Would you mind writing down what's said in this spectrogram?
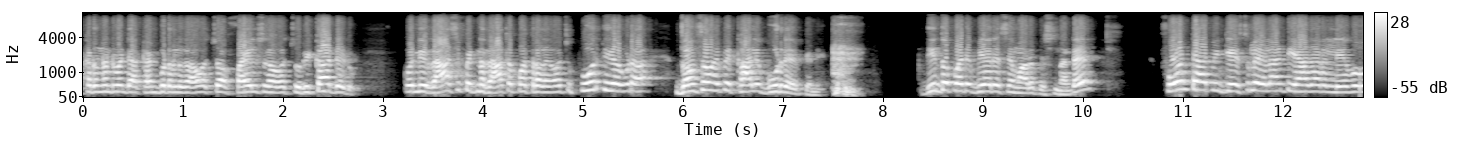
అక్కడ ఉన్నటువంటి ఆ కంప్యూటర్లు కావచ్చు ఆ ఫైల్స్ కావచ్చు రికార్డెడ్ కొన్ని రాసి పెట్టిన రాతపత్రాలు కావచ్చు పూర్తిగా కూడా ధ్వంసం అయిపోయి ఖాళీ బూడిద అయిపోయినాయి. దీంతో పాటు బీఆర్ఎస్ ఏం ఆరోపిస్తుందంటే ఫోన్ ట్యాపింగ్ కేసులో ఎలాంటి ఆధారాలు లేవు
